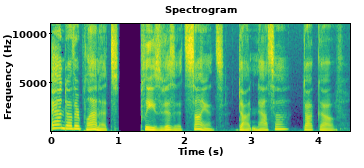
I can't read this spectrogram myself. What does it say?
and other planets, please visit science.nasa.gov.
